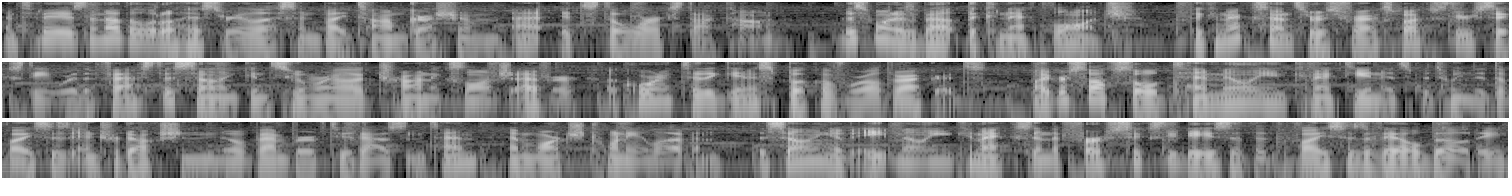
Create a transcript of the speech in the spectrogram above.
and today is another little history lesson by Tom Gresham at itstillworks.com. This one is about the Kinect launch. The Kinect sensors for Xbox 360 were the fastest selling consumer electronics launch ever, according to the Guinness Book of World Records. Microsoft sold 10 million Kinect units between the device's introduction in November of 2010 and March 2011. The selling of 8 million Kinects in the first 60 days of the device's availability,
